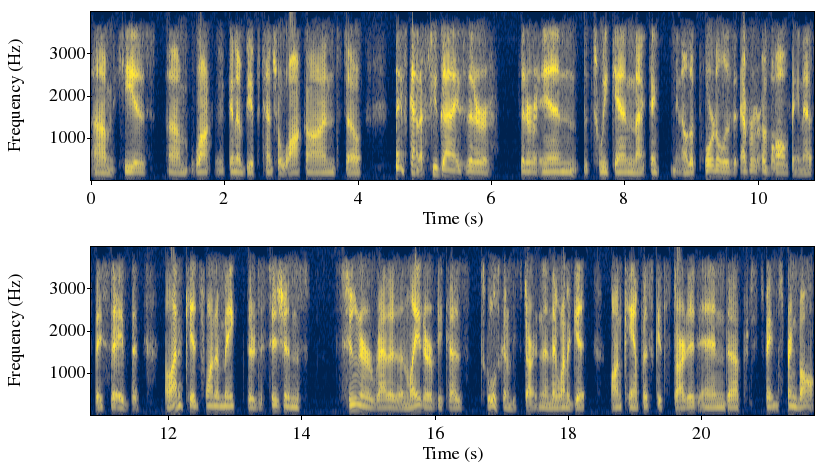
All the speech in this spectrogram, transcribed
Um, he is um, going to be a potential walk on. So they've got a few guys that are that are in this weekend. I think you know the portal is ever evolving, as they say, but a lot of kids want to make their decisions sooner rather than later because school's going to be starting and they want to get on campus, get started, and uh, participate in spring ball.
